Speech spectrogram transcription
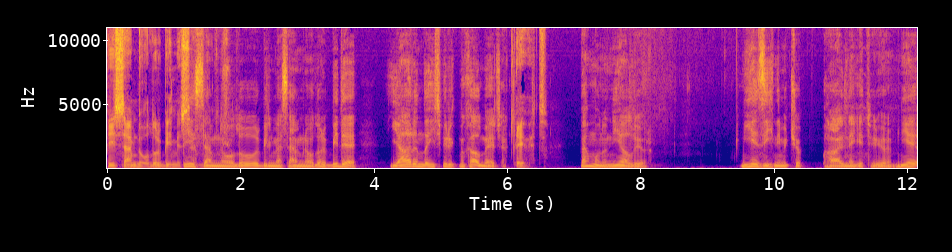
Bilsem ne olur, bilmesem Bilsem ne olur. ne olur, bilmesem ne olur. Bir de yarın da hiçbir hükmü kalmayacak. Evet. Ben bunu niye alıyorum? Niye zihnimi çöp haline getiriyorum? Niye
